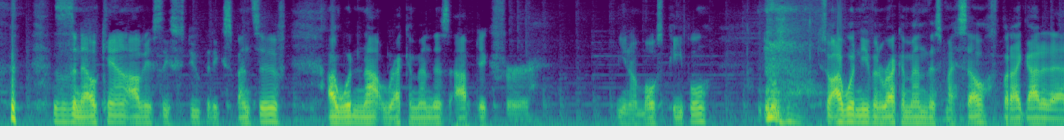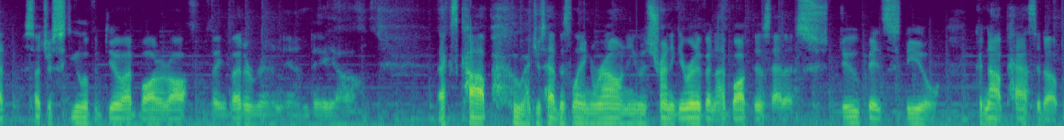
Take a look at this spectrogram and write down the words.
this is an Elcan, obviously stupid expensive. I would not recommend this optic for, you know, most people. so I wouldn't even recommend this myself, but I got it at such a steal of a deal. I bought it off of a veteran and a uh, ex-cop who had just had this laying around. He was trying to get rid of it, and I bought this at a stupid steal. Could not pass it up.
